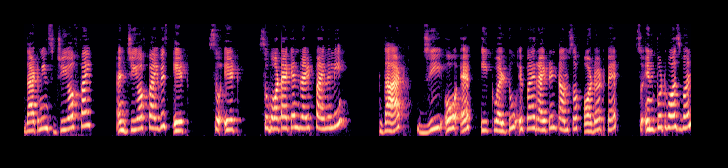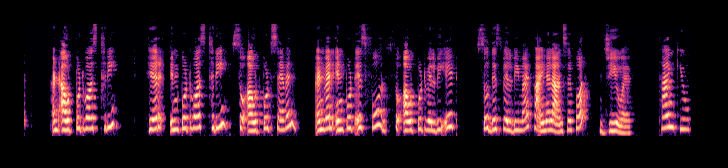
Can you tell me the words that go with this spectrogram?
That means g of 5 and g of 5 is 8. So 8. So what I can write finally? That g GOF equal to if I write in terms of ordered pair. So input was 1 and output was 3. Here input was 3, so output 7. And when input is 4, so output will be 8. So this will be my final answer for GOF. Thank you.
